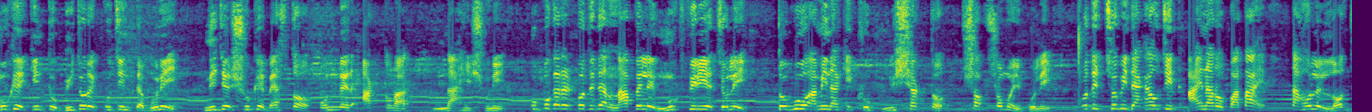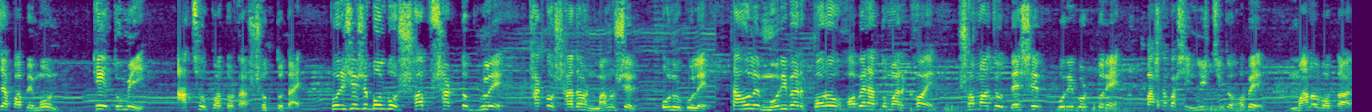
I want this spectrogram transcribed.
মুখে কিন্তু ভিতরে কুচিন্তা বুনি নিজের সুখে ব্যস্ত, অন্যের আর্তনাদ নাহি শুনি। উপকারের প্রতিদান না পেলে মুখ ফিরিয়ে চলি, তবুও আমি নাকি খুব নিঃস্বার্থ, সবসময় বলি। প্রতিচ্ছবি দেখা উচিত আয়নারও পাতায়, তাহলে লজ্জা পাবে মন। কে তুমি? আছো কতটা সত্যতায়? পরিশেষে বলব, সব স্বার্থ ভুলে থাকো সাধারণ মানুষের অনুকূলে। তাহলে মরিবার পরও হবে না তোমার ক্ষয়। সমাজ ও দেশের পরিবর্তনে পাশাপাশি নিশ্চিত হবে মানবতার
